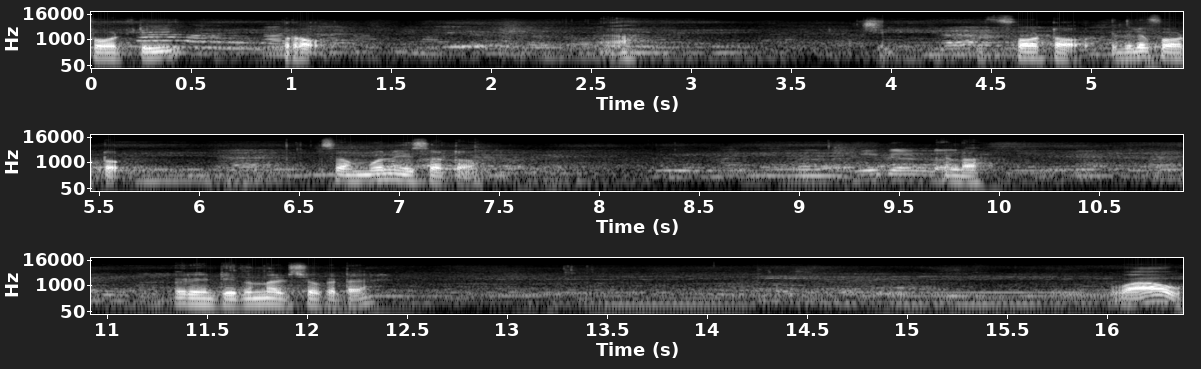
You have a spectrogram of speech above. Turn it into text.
ഫോർട്ടി പ്രോ ഫോട്ടോ ഇതിൽ ഫോട്ടോ സംഭവം നൈസാട്ടോ അല്ല ഒരു മിനിറ്റ് ഇതൊന്ന് അടിച്ചു നോക്കട്ടെ. വാവ്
